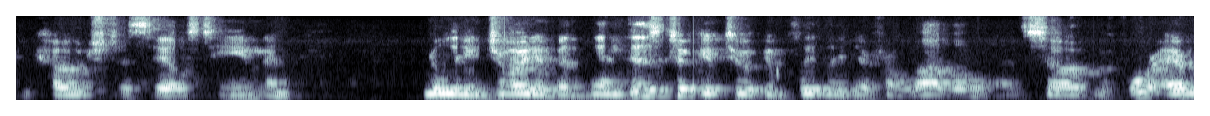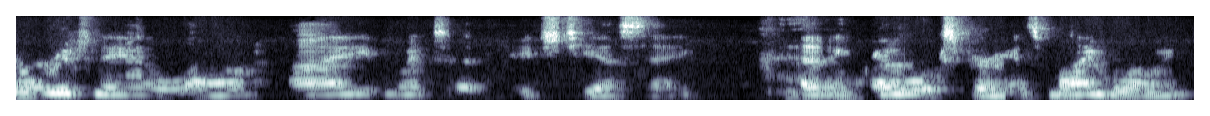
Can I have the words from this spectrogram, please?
and coached a sales team and really enjoyed it. But then this took it to a completely different level. And so before ever originating a loan, I went to HTSA, had an incredible experience, mind blowing.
